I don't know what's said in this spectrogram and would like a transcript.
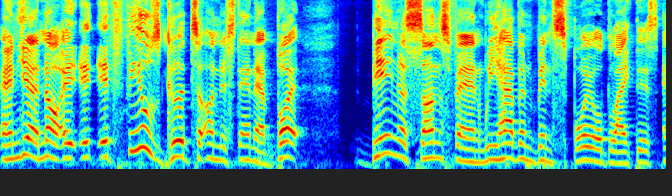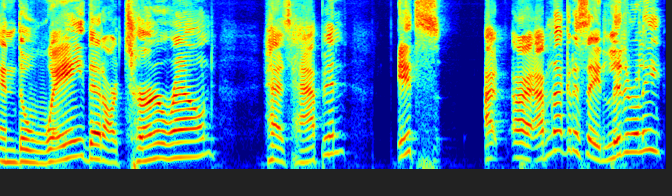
And yeah, no, it, it, it feels good to understand that. But being a Suns fan, we haven't been spoiled like this. And the way that our turnaround has happened, it's I, all right. I'm not gonna say literally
